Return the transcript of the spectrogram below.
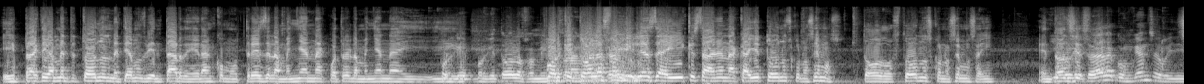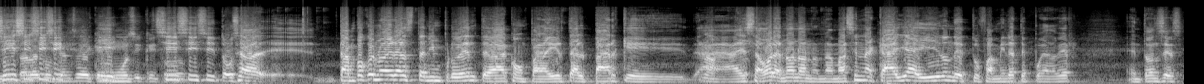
Y prácticamente todos nos metíamos bien tarde, eran como 3 de la mañana, 4 de la mañana y... y- Porque, porque todas las familias. porque todas las calle. familias de ahí que estaban en la calle, todos nos conocemos. Todos, todos nos conocemos ahí. Y Entonces, porque te da la confianza, güey. sí, sí, sí, sí. confianza de que hay Y- música y sí, todo. sí, sí. O sea, eh, tampoco no eras tan imprudente, ¿verdad? Como para irte al parque a, esa hora. No, no, no. Nada más en la calle, ahí donde tu familia te pueda ver. Entonces,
